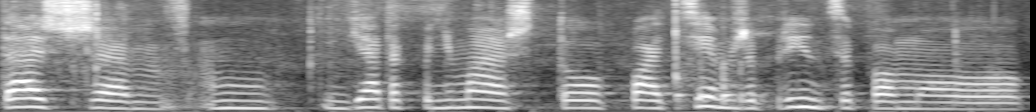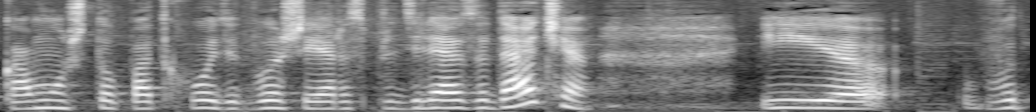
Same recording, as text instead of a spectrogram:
дальше, я так понимаю, что по тем же принципам, кому что подходит больше, я распределяю задачи. И вот,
